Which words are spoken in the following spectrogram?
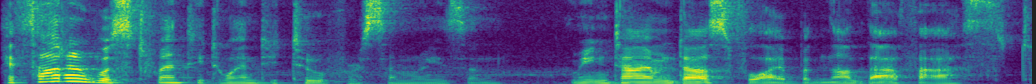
I thought it was 2022 for some reason. I mean, time does fly, but not that fast.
